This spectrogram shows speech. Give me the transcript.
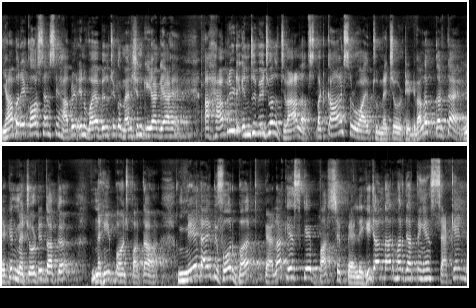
यहाँ पर एक और सेंस से हाइब्रिड इन वायबिलिटी को मेंशन किया गया है। A hybrid individual develops but can't survive to maturity develop करता है, लेकिन मेच्योरिटी तक नहीं पहुँच पाता। मेड आई बिफोर बर्थ पहला केस के बर्थ से पहले ही जानदार मर जाते हैं। Second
